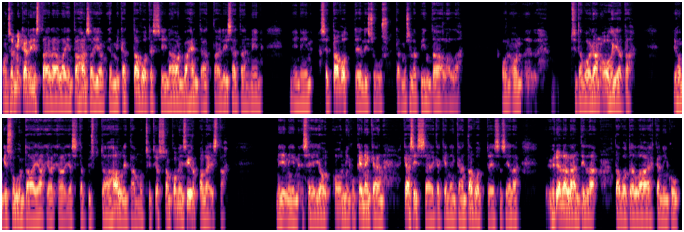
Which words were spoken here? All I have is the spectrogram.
on se mikä riistaeläinlajin tahansa ja, ja mikä tavoite siinä on vähentää tai lisätä, niin, niin, niin se tavoitteellisuus tämmöisellä pinta-alalla on, on, sitä voidaan ohjata johonkin suuntaan ja, ja, ja, ja sitä pystytään hallita, mutta sitten jos se on kovin sirpaleista, niin, niin se ei ole, ole niin kuin kenenkään käsissä eikä kenenkään tavoitteissa. Siellä yhdellä läntillä tavoitellaan ehkä niin kuin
